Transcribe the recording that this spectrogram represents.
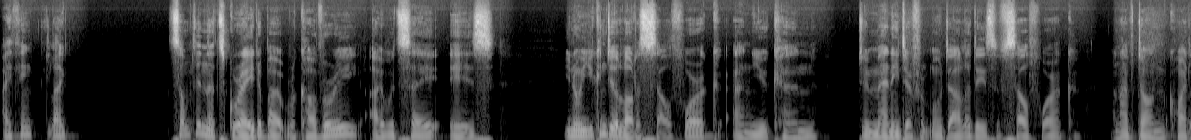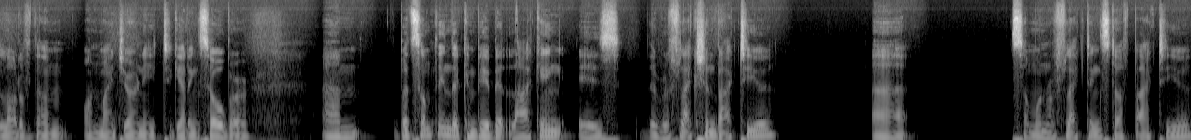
I think like something that's great about recovery, I would say, is you know you can do a lot of self work, and you can do many different modalities of self work and I've done quite a lot of them on my journey to getting sober. Um, but something that can be a bit lacking is the reflection back to you. Uh, someone reflecting stuff back to you.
